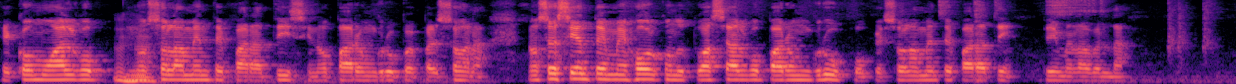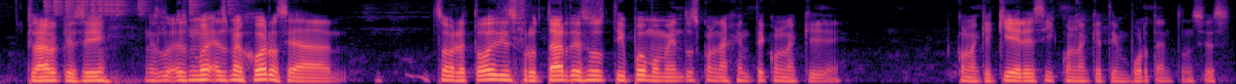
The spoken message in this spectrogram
es como algo no solamente para ti, sino para un grupo de personas. No se siente mejor cuando tú haces algo para un grupo que solamente para ti. Dime la verdad. Claro que sí. Es, es, mejor, o sea, sobre todo disfrutar de esos tipos de momentos con la gente con la que, con la que quieres y con la que te importa. Entonces,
